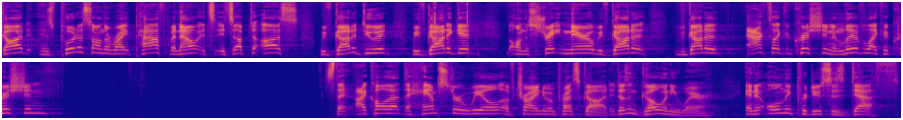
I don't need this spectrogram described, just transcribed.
God has put us on the right path, but now it's, it's up to us. We've got to do it. We've got to get on the straight and narrow. We've got to, we've got to act like a Christian and live like a Christian. It's the, I call that the hamster wheel of trying to impress God. It doesn't go anywhere, and it only produces death.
